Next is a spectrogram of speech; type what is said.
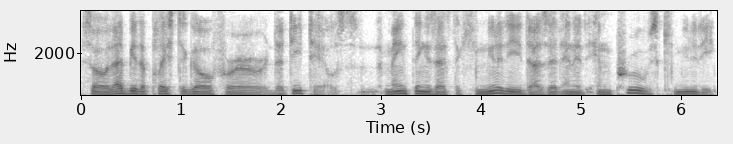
So that'd be the place to go for the details. The main thing is that the community does it and it improves community.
